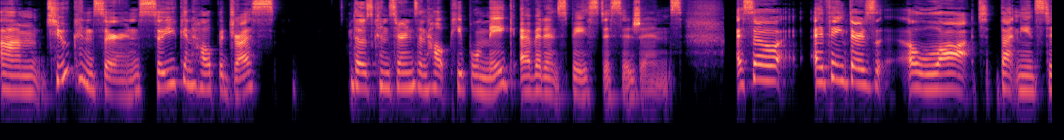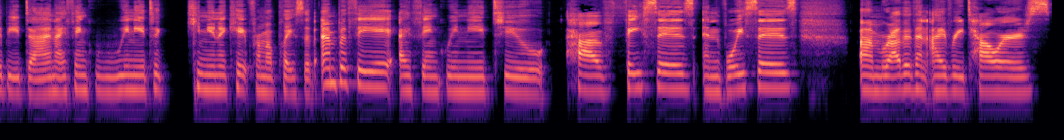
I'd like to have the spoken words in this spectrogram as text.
um, to concerns so you can help address those concerns and help people make evidence based decisions. So I think there's a lot that needs to be done. I think we need to communicate from a place of empathy. I think we need to have faces and voices um, rather than ivory towers.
